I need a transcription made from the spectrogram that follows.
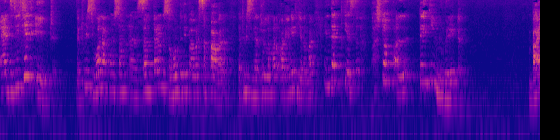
as written it that means 1 upon some uh, some terms whole to the power some power that means natural number or any real number in that case first of all taking numerator by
